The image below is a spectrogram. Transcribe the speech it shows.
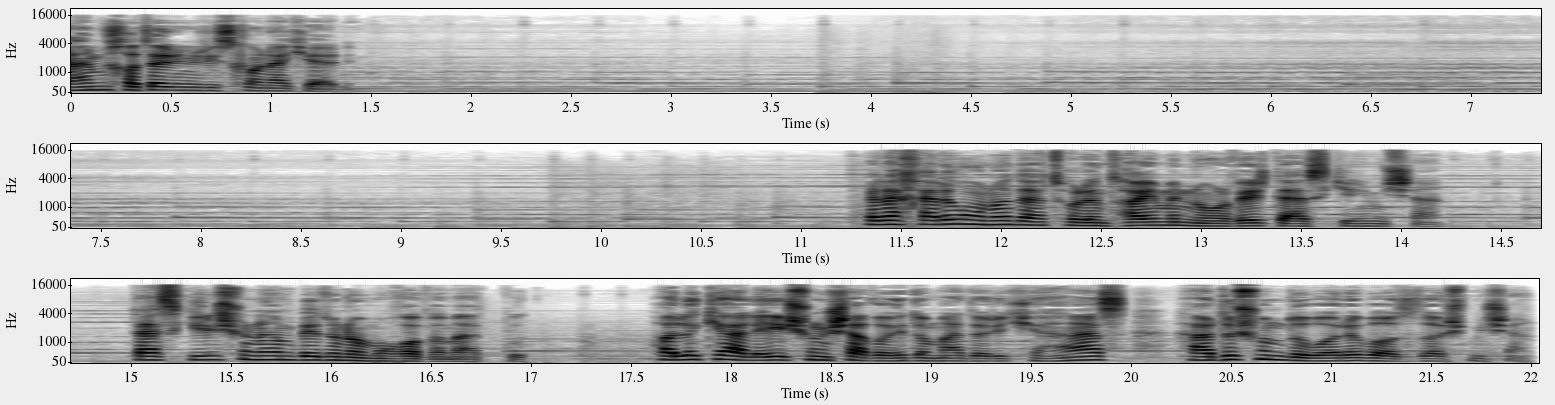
به همین خاطر این ریسکو نکردیم. بالاخره اونا در تورنتهایم نروژ دستگیری میشن. دستگیریشون هم بدون مقاومت بود. حالا که علیهشون شواهد و مدارکی هست هر دوشون دوباره بازداشت میشن.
